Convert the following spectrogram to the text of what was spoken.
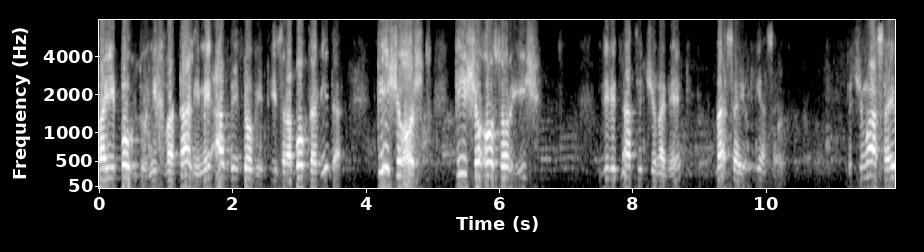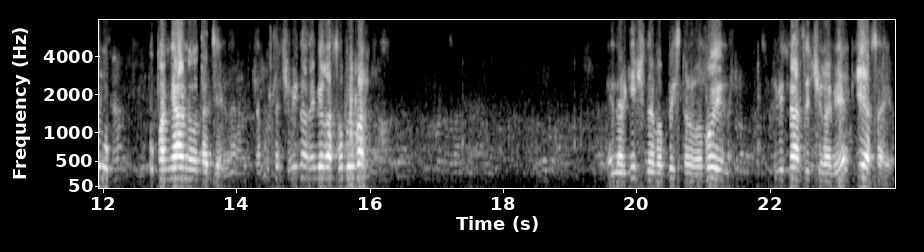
Ваипогду не хватали мы Авды Давид из рабов Давида, тысячу ош, тысячу осор иш, 19 человек, Асаил и Асаил. Почему Асаил упомянут отдельно? Потому что, очевидно, он имел особую важность. Энергичного, быстрого воина, 19 человек и Асаил.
